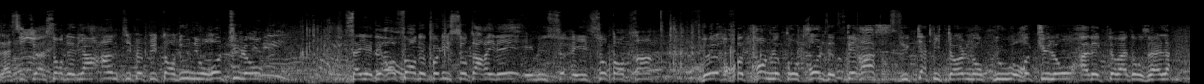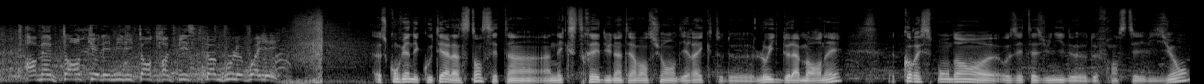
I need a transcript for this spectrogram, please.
La situation devient un petit peu plus tendue. Nous reculons ça y est, des renforts de police sont arrivés et, ils sont en train de reprendre le contrôle des terrasses du Capitole. Donc nous reculons avec Thomas Donzel en même temps que les militants trumpistes, comme vous le voyez. Ce qu'on vient d'écouter à l'instant, c'est un, extrait d'une intervention en direct de Loïc Delamornay, correspondant euh, aux États-Unis de, France Télévisions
